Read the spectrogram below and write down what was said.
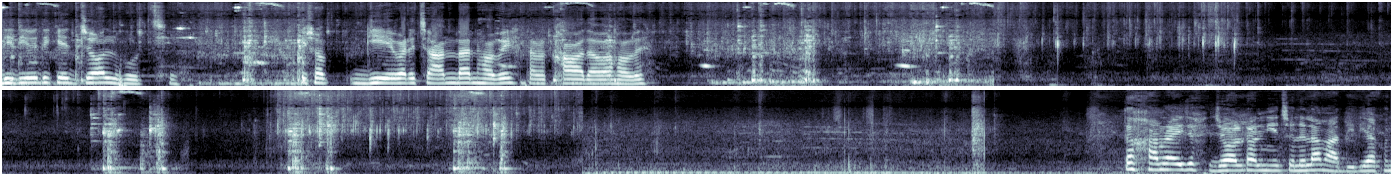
দিদি ওইদিকে জল ভরছে। এসব গিয়ে এবারে চান দান হবে, তারপর খাওয়া দাওয়া হবে। তো আমরা এই যে জল টল নিয়ে চলে এলাম, আর দিদি এখন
